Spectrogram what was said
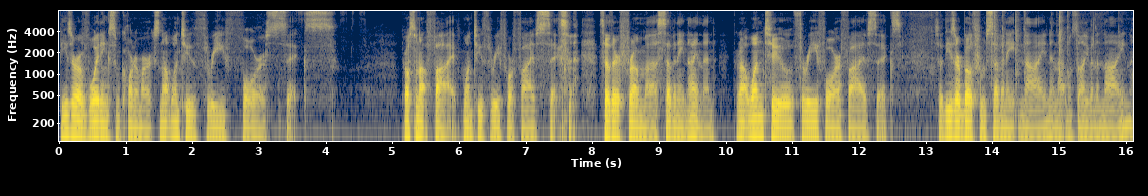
These are avoiding some corner marks. Not one, two, three, four, six. They're also not five. One, two, three, four, five, six. so they're from uh, seven, eight, nine then. They're not one, two, three, four, five, six. So these are both from seven, eight, nine, and that one's not even a nine.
